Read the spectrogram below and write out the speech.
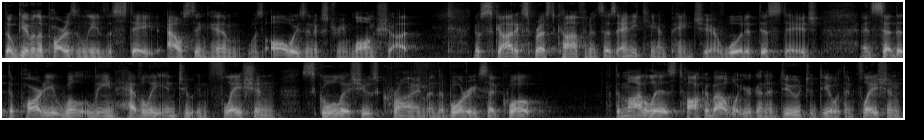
though given the partisan lean of the state, ousting him was always an extreme long shot. You know, Scott expressed confidence, as any campaign chair would at this stage, and said that the party will lean heavily into inflation, school issues, crime, and the border. He said, quote, the model is talk about what you're going to do to deal with inflation,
